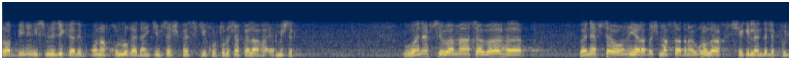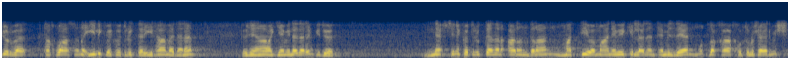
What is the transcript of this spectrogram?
Rabbinin ismini zikredip ona kulluk eden kimse şüphesiz ki kurtuluşa felaha ermiştir. Ve nefsi ve ma sevaha ve nefse ve onun yaratış maksadına uygun olarak şekillendirilip fucur ve takvasını iyilik ve kötülükleri ilham edene diyor Cenab-ı yemin ederim ki diyor nefsini kötülüklerden arındıran, maddi ve manevi kirlerden temizleyen mutlaka kurtuluşa ermiş.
